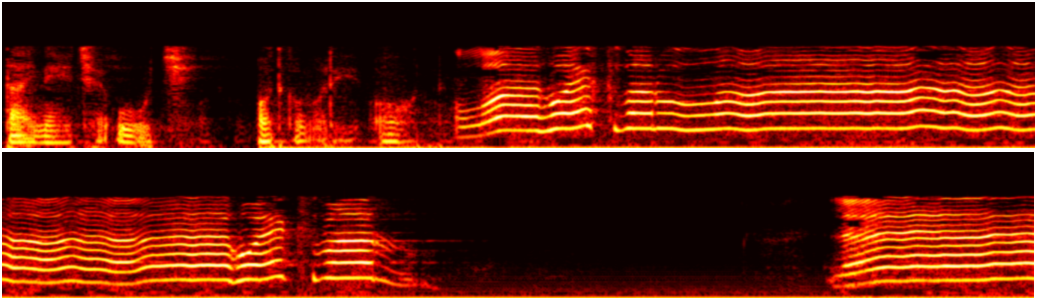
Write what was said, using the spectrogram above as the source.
taj neće ući. Odgovori on. Allahu ekbar, Allahu ekbar. La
